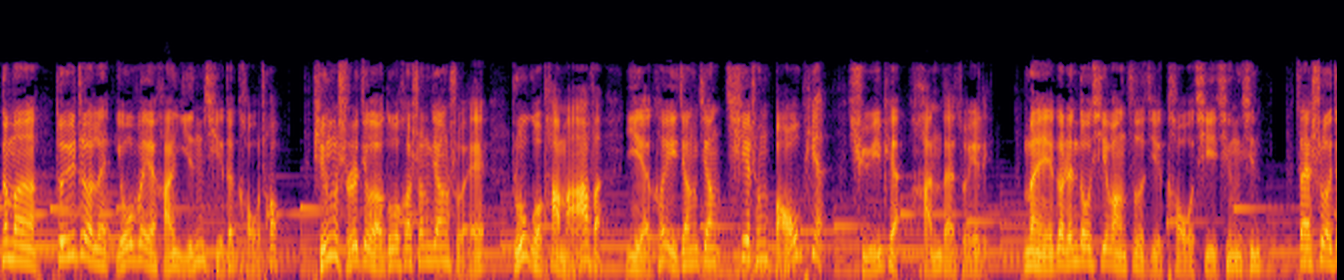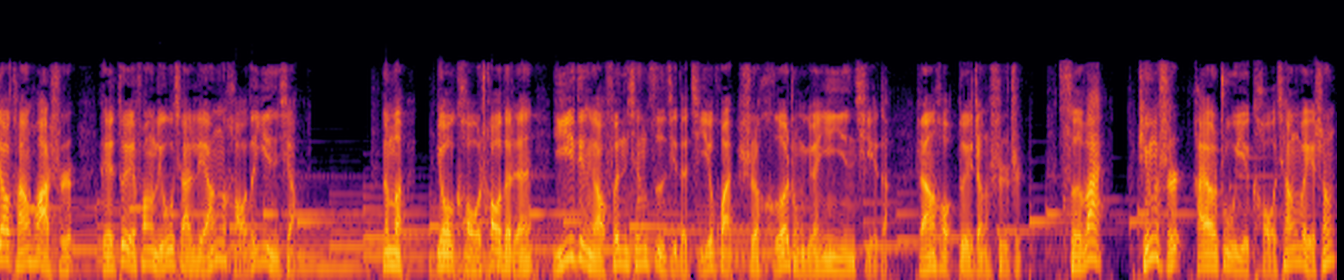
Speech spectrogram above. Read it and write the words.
那么，对于这类由胃寒引起的口臭，平时就要多喝生姜水。如果怕麻烦，也可以将姜切成薄片，取一片含在嘴里。每个人都希望自己口气清新，在社交谈话时给对方留下良好的印象。那么，有口臭的人一定要分清自己的疾患是何种原因引起的，然后对症施治。此外，平时还要注意口腔卫生，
